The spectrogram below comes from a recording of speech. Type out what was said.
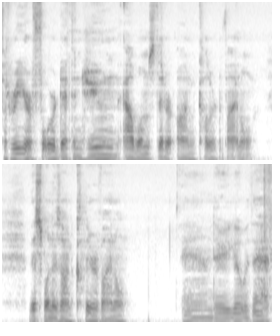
three or four Death in June albums that are on colored vinyl. This one is on clear vinyl. And there you go with that.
